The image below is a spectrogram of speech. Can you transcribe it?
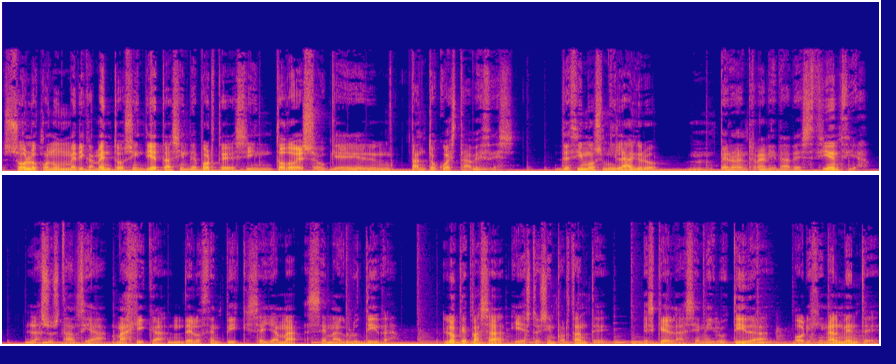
solo con un medicamento, sin dieta, sin deporte, sin todo eso que tanto cuesta a veces. Decimos milagro, pero en realidad es ciencia. La sustancia mágica del Ozempic se llama semaglutida. Lo que pasa, y esto es importante, es que la semiglutida originalmente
